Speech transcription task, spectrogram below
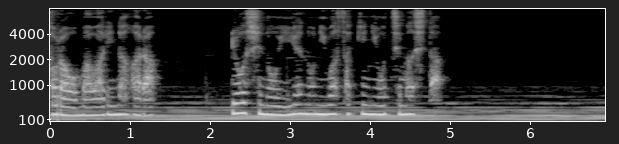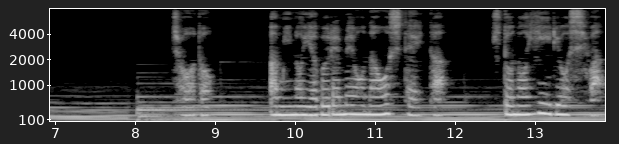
空を回りながら漁師の家の庭先に落ちました。ちょうど網の破れ目を直していた人のいい漁師は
